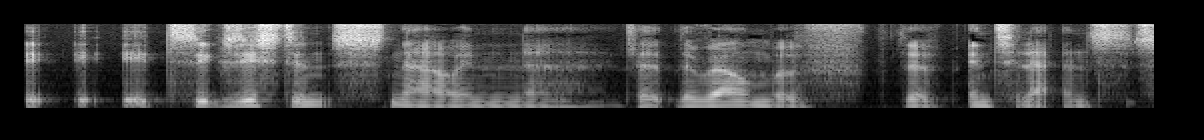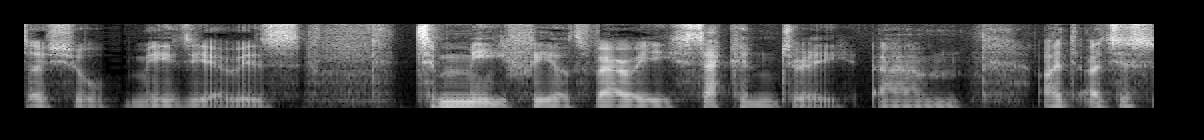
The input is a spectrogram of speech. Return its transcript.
it, it, its existence now in uh, the the realm of the internet and social media is, to me, feels very secondary. Um, I, I just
